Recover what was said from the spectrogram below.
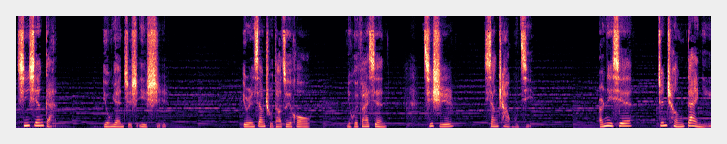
新鲜感永远只是一时。与人相处到最后，你会发现，其实相差无几。而那些真诚待你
